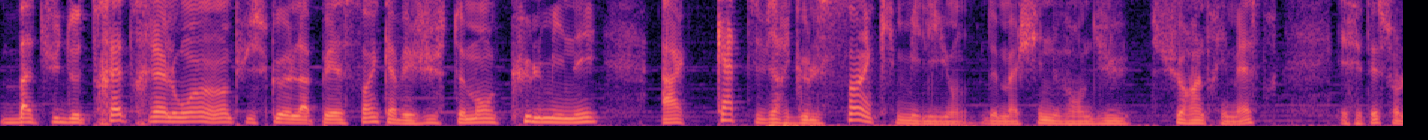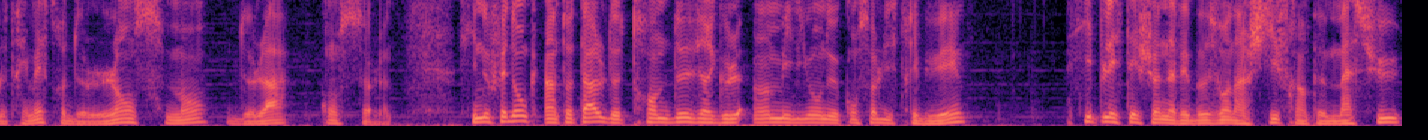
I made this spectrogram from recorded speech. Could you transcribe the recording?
battu de très très loin, hein, puisque la PS5 avait justement culminé à 4,5 millions de machines vendues sur un trimestre, et c'était sur le trimestre de lancement de la console. Ce qui nous fait donc un total de 32,1 millions de consoles distribuées. Si PlayStation avait besoin d'un chiffre un peu massu,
